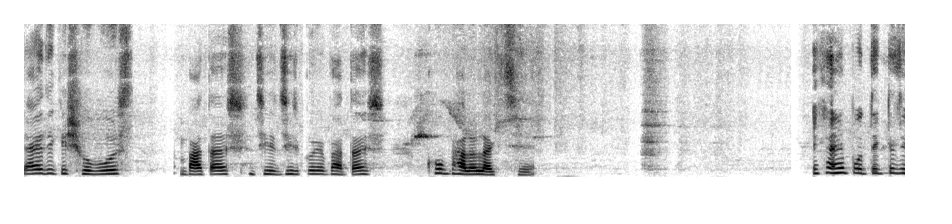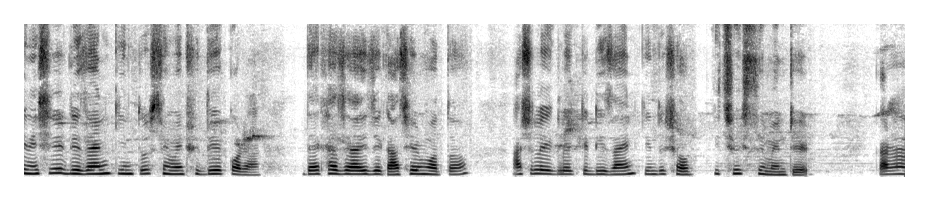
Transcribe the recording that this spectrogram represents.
চারিদিকে সবুজ, বাতাস, ঝিরঝির করে বাতাস, খুব ভালো লাগছে। এখানে প্রত্যেকটা জিনিসের ডিজাইন কিন্তু সিমেন্ট দিয়ে করা। দেখা যায় যে গাছের মতো। আসলে এগুলো একটি ডিজাইন কিন্তু সব কিছুই সিমেন্টের কারণ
